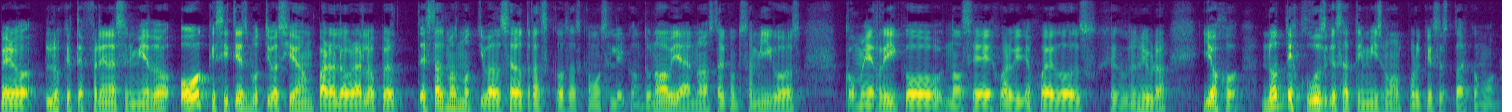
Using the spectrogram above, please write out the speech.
pero lo que te frena es el miedo, o que sí tienes motivación para lograrlo, pero estás más motivado a hacer otras cosas, como salir con tu novia, ¿no? Estar con tus amigos, comer rico, no sé, jugar videojuegos, un libro. Y ojo, no te juzgues a ti mismo, porque eso está como,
